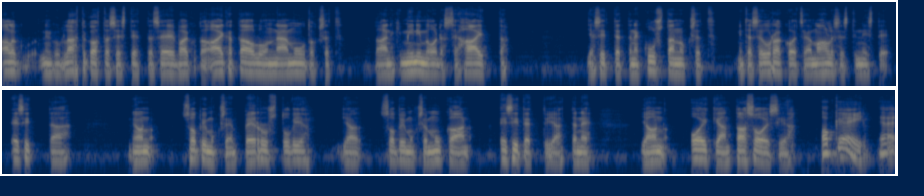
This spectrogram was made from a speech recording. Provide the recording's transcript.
alku, niin kuin lähtökohtaisesti, että se ei vaikuta aikatauluun nämä muutokset, tai ainakin minimoida se haitta. Ja sitten, että ne kustannukset, mitä se urakoitsija mahdollisesti niistä esittää, ne on sopimukseen perustuvia ja sopimuksen mukaan esitettyjä, että ne ja on oikean tasoisia. Okei, ja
